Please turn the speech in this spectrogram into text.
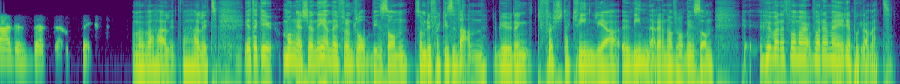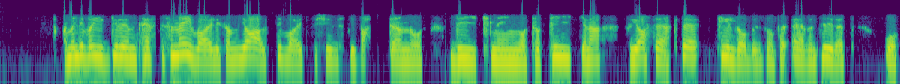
världens bästa uppväxt. Ja, Men vad härligt, vad härligt. Jag tänker, många känner igen dig från Robinson, som du faktiskt vann. Du blev ju den första kvinnliga eh, vinnaren av Robinson. Hur var det att få vara med i det programmet? Ja, men det var ju grymt häftigt. För mig var det liksom, jag har alltid varit förtjust i vatten och dykning och tropikerna. Så jag sökte till Robinson för äventyret. Och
